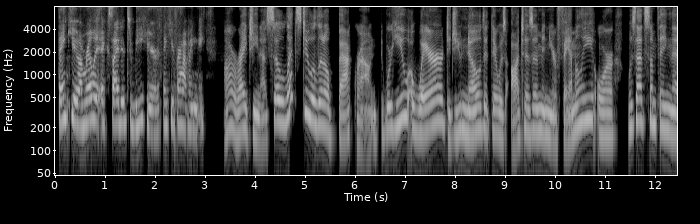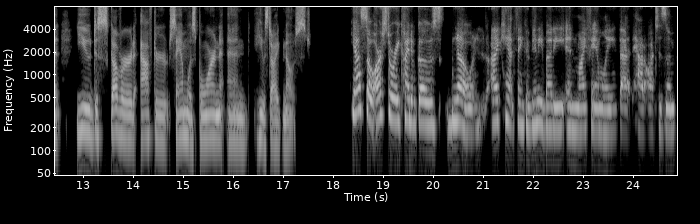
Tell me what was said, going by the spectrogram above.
Thank you. I'm really excited to be here. Thank you for having me. All right, Gina. So let's do a little background. Were you aware? Did you know that there was autism in your family, or was that something that you discovered after Sam was born and he was diagnosed? Yeah, so our story kind of goes no, I can't think of anybody in my family that had autism.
